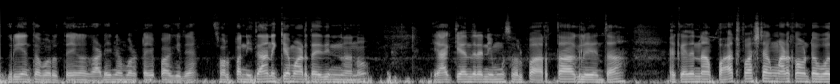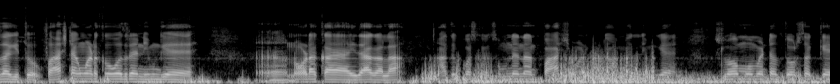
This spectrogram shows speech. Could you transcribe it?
ಅಗ್ರಿ ಅಂತ ಬರುತ್ತೆ. ಈಗ ಗಾಡಿ ನಂಬರ್ ಟೈಪ್ ಆಗಿದೆ. ಸ್ವಲ್ಪ ನಿಧಾನಕ್ಕೆ ಮಾಡ್ತಾಯಿದ್ದೀನಿ ನಾನು. ಯಾಕೆ ಅಂದರೆ ನಿಮ್ಗೆ ಸ್ವಲ್ಪ ಅರ್ಥ ಆಗಲಿ ಅಂತ. ಯಾಕೆಂದರೆ ನಾವು ಫಾಸ್ಟ್ ಫಾಸ್ಟಾಗಿ ಮಾಡ್ಕೊಂಡು ಹೋದಾಗಿತ್ತು. ಫಾಸ್ಟಾಗಿ ಮಾಡ್ಕೊ ಹೋದ್ರೆ ನಿಮಗೆ ನೋಡೋಕೆ ಇದಾಗಲ್ಲ. ಅದಕ್ಕೋಸ್ಕರ ಸುಮ್ಮನೆ ನಾನು ಫಾಸ್ಟ್ ಮಾಡಿಬಿಟ್ಟು ಆಮೇಲೆ ನಿಮಗೆ ಸ್ಲೋ ಮೂಮೆಂಟಲ್ಲಿ ತೋರ್ಸೋಕ್ಕೆ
